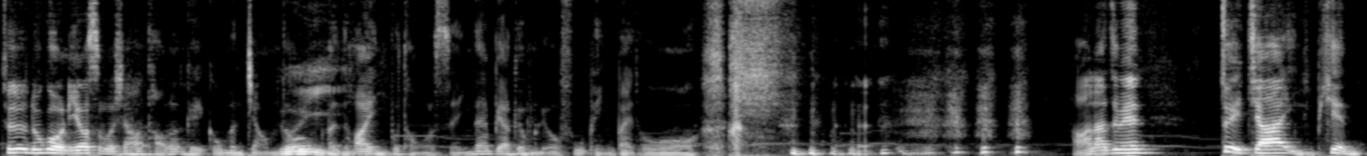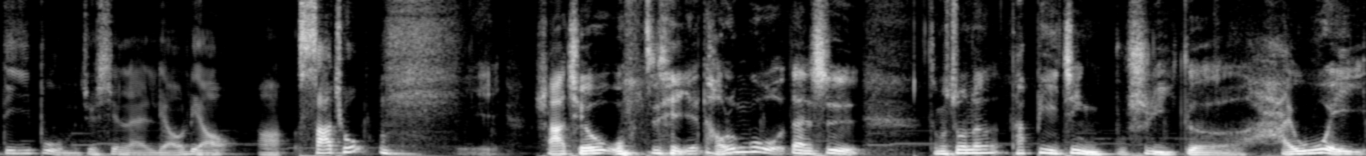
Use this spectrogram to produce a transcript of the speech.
就是如果你有什么想要讨论，可以跟我们讲，我们都很欢迎不同的声音，但不要给我们留负评，拜托、哦。好，那这边最佳影片第一部，我们就先来聊聊啊，《沙丘》。沙丘我们之前也讨论过，但是怎么说呢？它毕竟不是一个还未，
